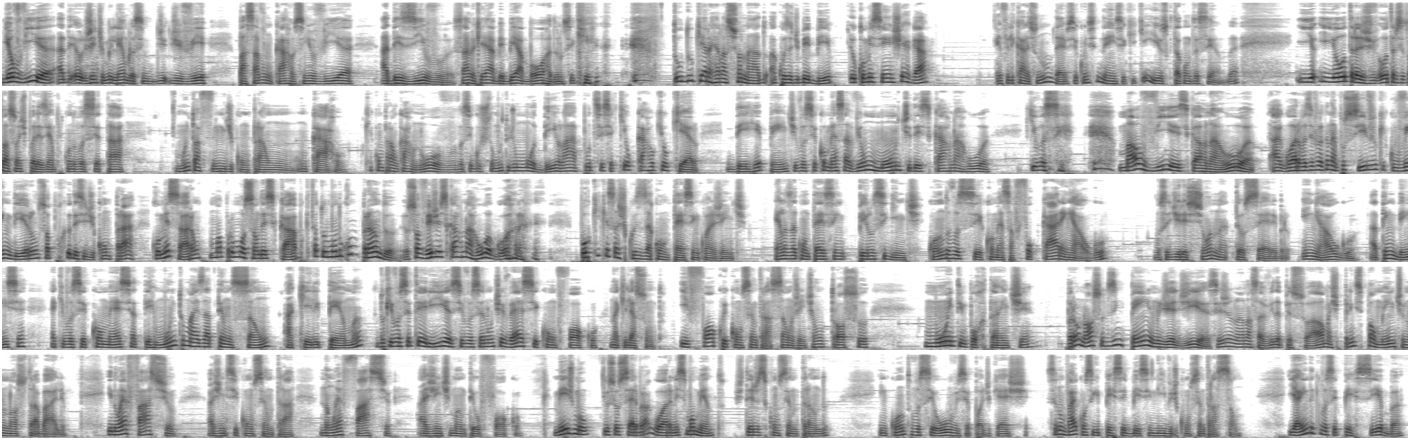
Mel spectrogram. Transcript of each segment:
E eu via. Eu, gente, eu me lembro assim de, de ver. Passava um carro assim, eu via adesivo, sabe? Aquele ah, bebê a bordo, não sei o que. Tudo que era relacionado a coisa de bebê, eu comecei a enxergar. Eu falei, cara, isso não deve ser coincidência. O que, que é isso que tá acontecendo, né? E, e outras, outras situações, por exemplo, quando você tá muito afim de comprar um, um carro quer comprar um carro novo, você gostou muito de um modelo, ah, putz, esse aqui é o carro que eu quero. De repente, você começa a ver um monte desse carro na rua, que você mal via esse carro na rua, agora você fala que não é possível que venderam só porque eu decidi comprar, começaram uma promoção desse carro porque tá todo mundo comprando. Eu só vejo esse carro na rua agora. Por que, que essas coisas acontecem com a gente? Elas acontecem pelo seguinte: quando você começa a focar em algo, você direciona teu cérebro em algo, a tendência é que você comece a ter muito mais atenção àquele tema do que você teria se você não tivesse com foco naquele assunto. E foco e concentração, gente, é um troço muito importante para o nosso desempenho no dia a dia, seja na nossa vida pessoal, mas principalmente no nosso trabalho. E não é fácil a gente se concentrar, não é fácil a gente manter o foco. Mesmo que o seu cérebro agora, nesse momento, esteja se concentrando, enquanto você ouve esse podcast, você não vai conseguir perceber esse nível de concentração. E ainda que você perceba,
